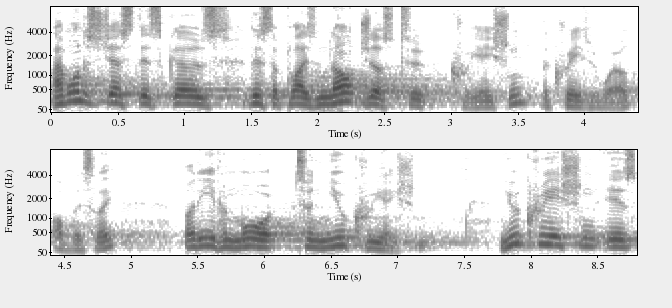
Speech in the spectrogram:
I want to suggest this goes, this applies not just to creation, the created world, obviously, but even more to new creation. New creation is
